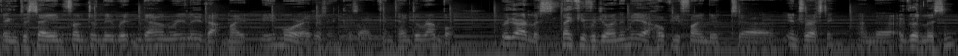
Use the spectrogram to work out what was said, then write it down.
thing to say in front of me written down, really, that might mean more editing because I can tend to ramble. Regardless, thank you for joining me. I hope you find it uh, interesting and uh, a good listen.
